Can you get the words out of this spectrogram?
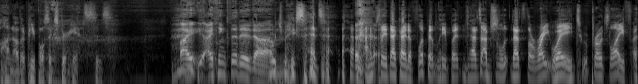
on other people's experiences, I I think that it um, which makes sense. I'm saying that kind of flippantly, but that's absolutely that's the right way to approach life.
